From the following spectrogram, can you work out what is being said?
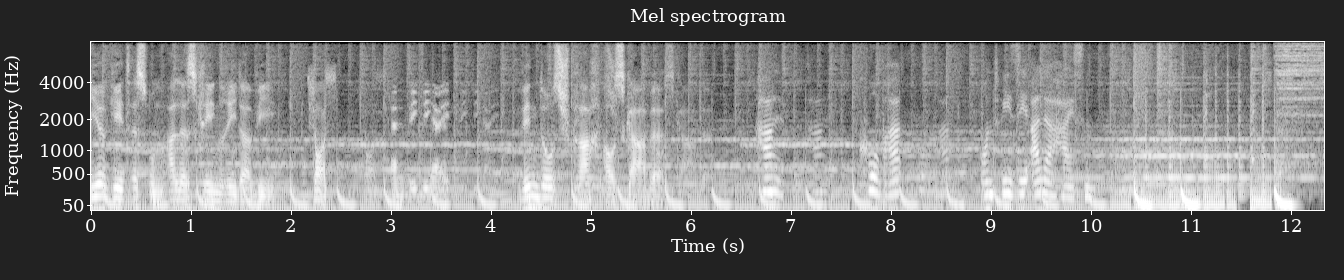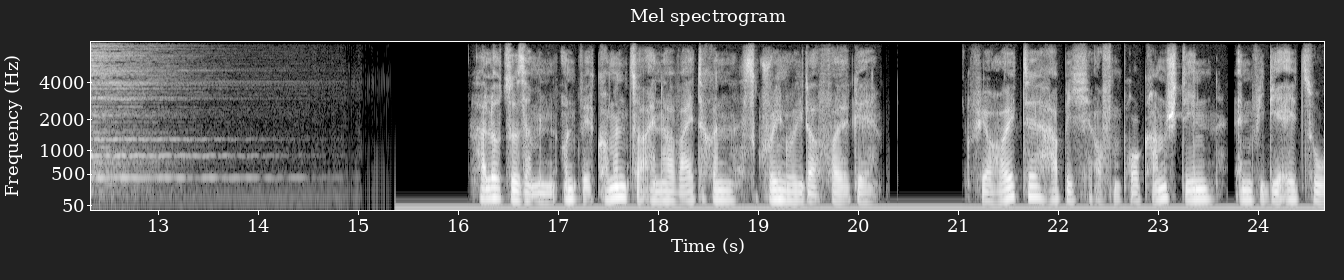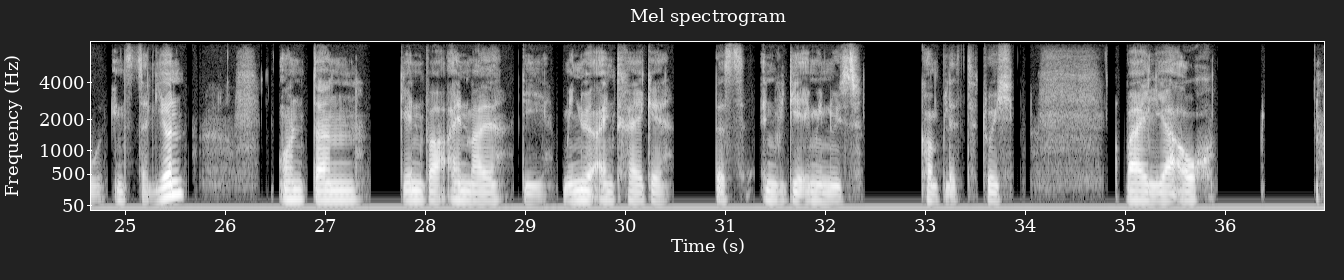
Hier geht es um alle Screenreader wie DOS, NVDA, Windows Sprachausgabe, HAL, Cobra und wie sie alle heißen. Hallo zusammen und willkommen zu einer weiteren Screenreader-Folge. Für heute habe ich auf dem Programm stehen, NVDA zu installieren und dann gehen wir einmal die Menüeinträge des NVDA-Menüs komplett durch, weil ja auch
